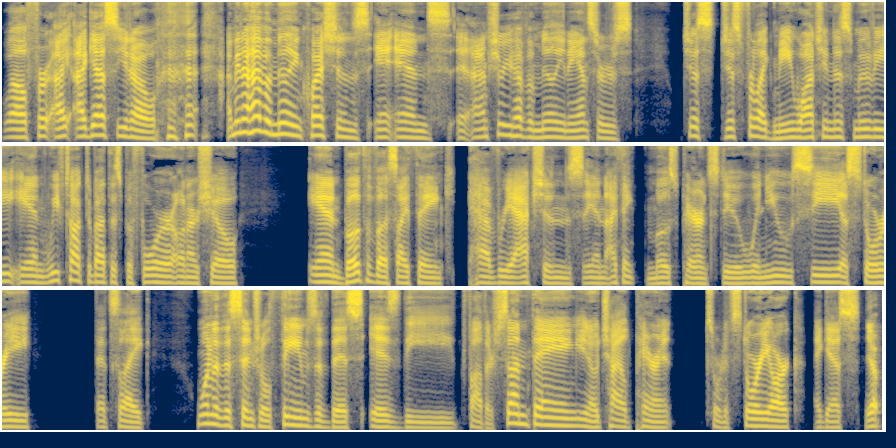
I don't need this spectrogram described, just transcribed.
Well, for I, I guess you know, I mean, I have a million questions, and, and I'm sure you have a million answers. Just, just for like me watching this movie, and we've talked about this before on our show, and both of us, I think, have reactions, and I think most parents do when you see a story that's like one of the central themes of this is the father son thing, you know, child parent sort of story arc, I guess. Yep.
